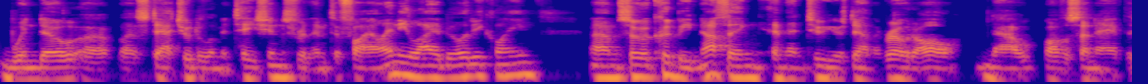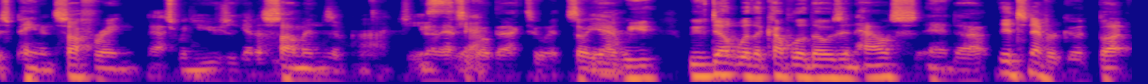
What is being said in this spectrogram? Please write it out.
window, uh, a statute of limitations for them to file any liability claim. Um, so it could be nothing, and then two years down the road, all now all of a sudden I have this pain and suffering. That's when you usually get a summons, and Oh, you know they have to go back to it. So yeah, Yeah. we we've dealt with a couple of those in house, and uh, it's never good, but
